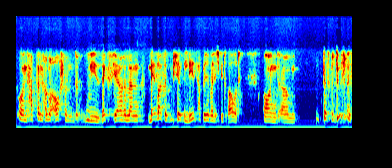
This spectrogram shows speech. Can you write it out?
und habe dann aber auch schon irgendwie sechs Jahre lang Meerwasserbücher gelesen, habe mich aber nicht getraut. Und ähm, das Bedürfnis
